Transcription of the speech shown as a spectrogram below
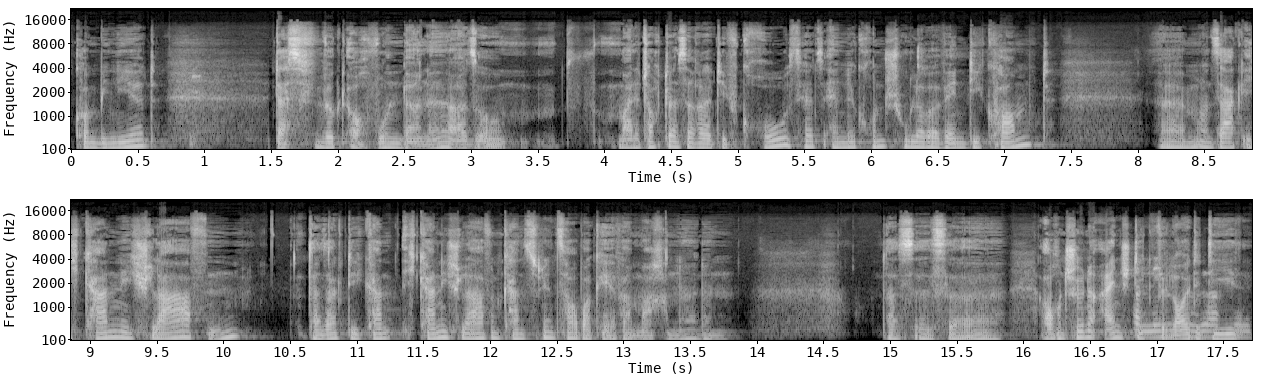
kombiniert das wirkt auch Wunder. Ne? Also meine Tochter ist ja relativ groß, jetzt Ende Grundschule, aber wenn die kommt ähm, und sagt, ich kann nicht schlafen, dann sagt die, kann, ich kann nicht schlafen, kannst du den Zauberkäfer machen? Ne? Dann, das ist äh, auch ein schöner Einstieg für Leute, die,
